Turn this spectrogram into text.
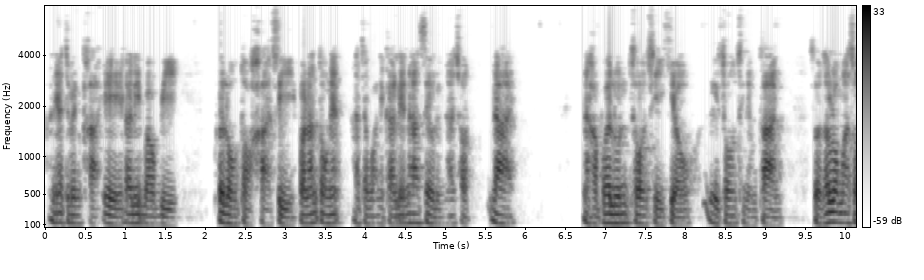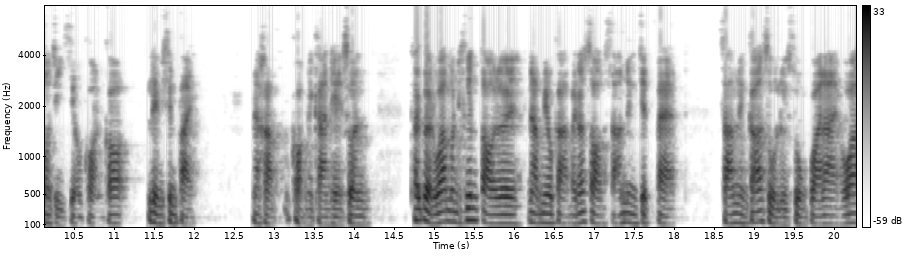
อันนี้อาจจะเป็นขา A และรีบาว B เพื่อลงต่อขา C เพราะนั้นตรงนี้อาจจะวัดในการเล่นหน้าเซลล์หรือหน้าช็อตได้นะครับเพื่อลุ้นโซนสีเขียวหรือโซนสีน้ำตาล ส่วนถ้าลงมาโซนสีเขียวก่อนก็เล่นขึ้นไปนะครับกรอบในการเทรดส่วน ถ้าเกิดว่ามันขึ้นต่อเลยนะมีโอกาสไปทดสอบ 3178 3190 หรือสูงกว่าได้ เพราะว่า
